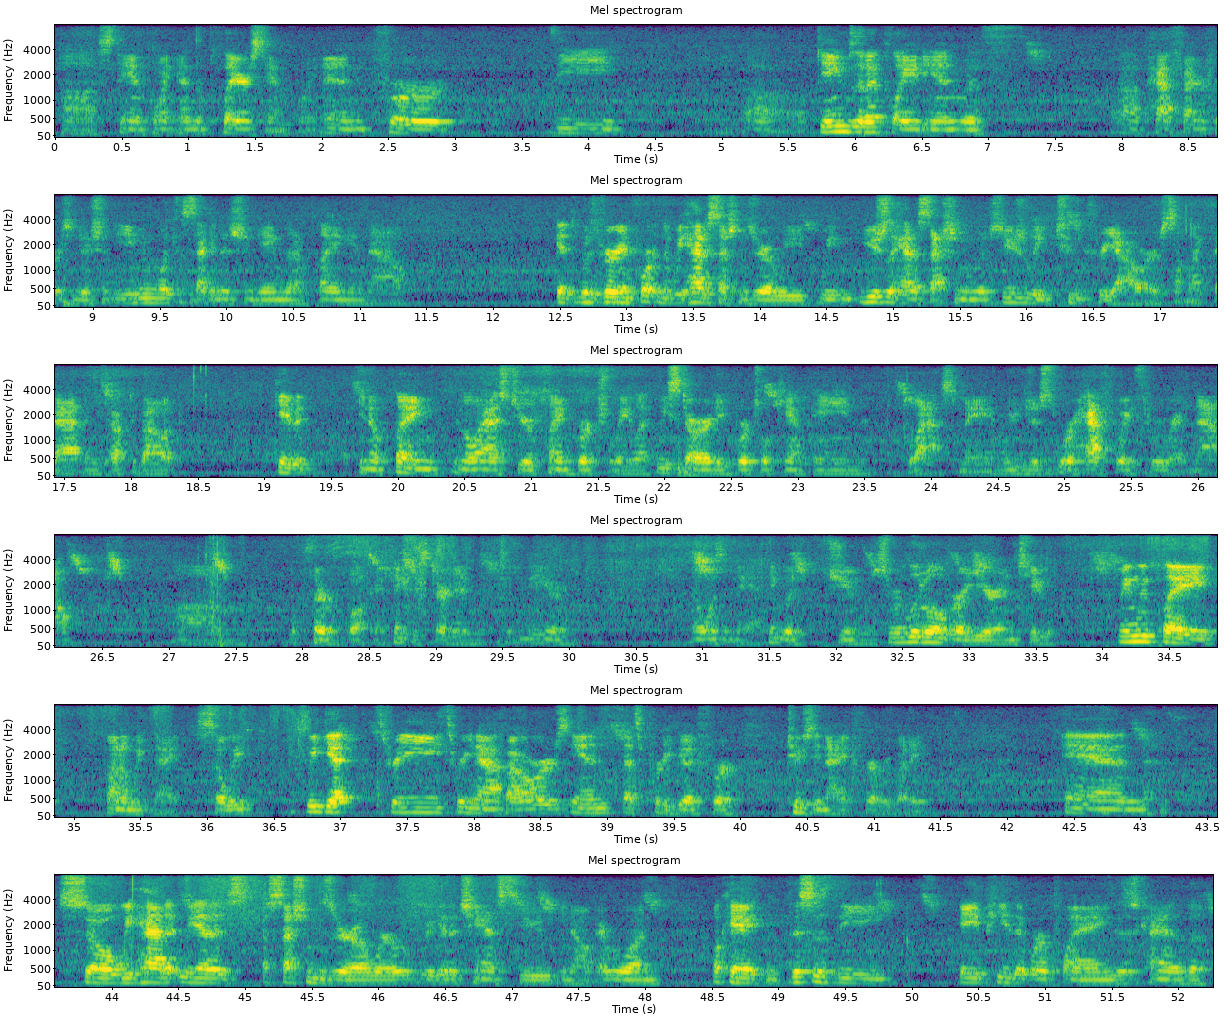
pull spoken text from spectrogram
uh, standpoint and the player standpoint. And for the uh, games that I played in with uh, Pathfinder First Edition, even with the Second Edition game that I'm playing in now, it was very important that we had a session zero. We we usually had a session which usually two three hours something like that, and we talked about gave it you know playing in the last year playing virtually. Like we started a virtual campaign last May, we just we're halfway through right now. Um, the third book, I think we started it May or no, it wasn't May. I think it was June. So we're a little over a year into. I mean, we play on a weeknight, so we if we get three three and a half hours in, that's pretty good for Tuesday night for everybody. And so we had it. We had a, a session zero where we get a chance to you know everyone. Okay, this is the AP that we're playing. This is kind of the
